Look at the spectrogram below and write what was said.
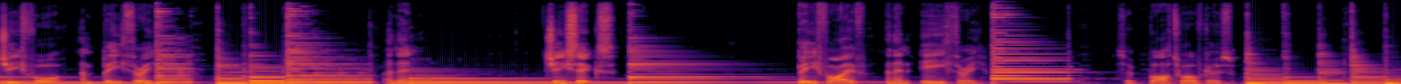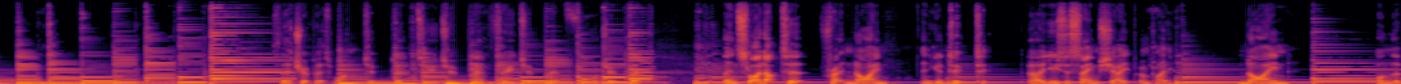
G4 and B3. And then G6, B5, and then E3. So bar 12 goes. So they're triplets, one, triplet, two, triplet, three, triplet, four, triplet. Then slide up to fret nine, and you can do uh, use the same shape and play 9 on the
